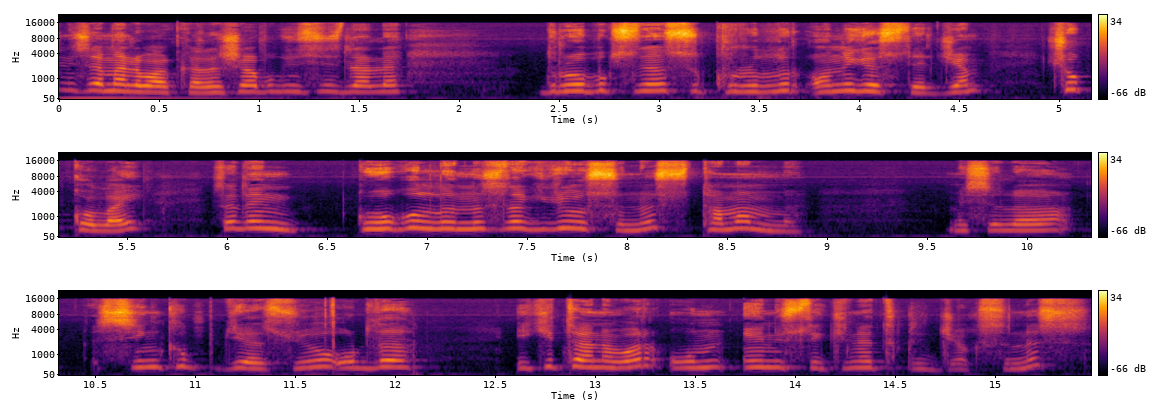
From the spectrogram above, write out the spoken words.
Hepinize merhaba arkadaşlar. Bugün sizlerle Dropbox nasıl kurulur onu göstereceğim. Çok kolay. Zaten Google'ınızla giriyorsunuz tamam mı? Mesela sync up yazıyor. Orada iki tane var. Onun en üsttekine tıklayacaksınız.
